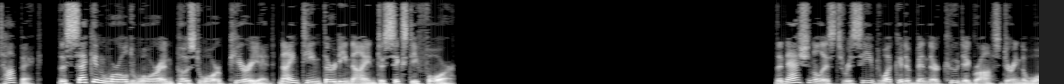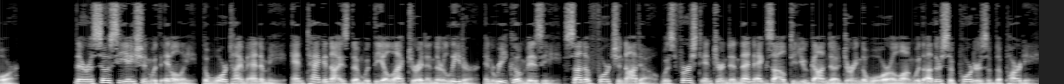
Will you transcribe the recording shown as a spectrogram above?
The Second World War and post-war period 1939 64. The Nationalists received what could have been their coup de grace during the war. Their association with Italy, the wartime enemy, antagonized them with the electorate and their leader, Enrico Mizzi son of Fortunato was first interned and then exiled to Uganda during the war along with other supporters of the party.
